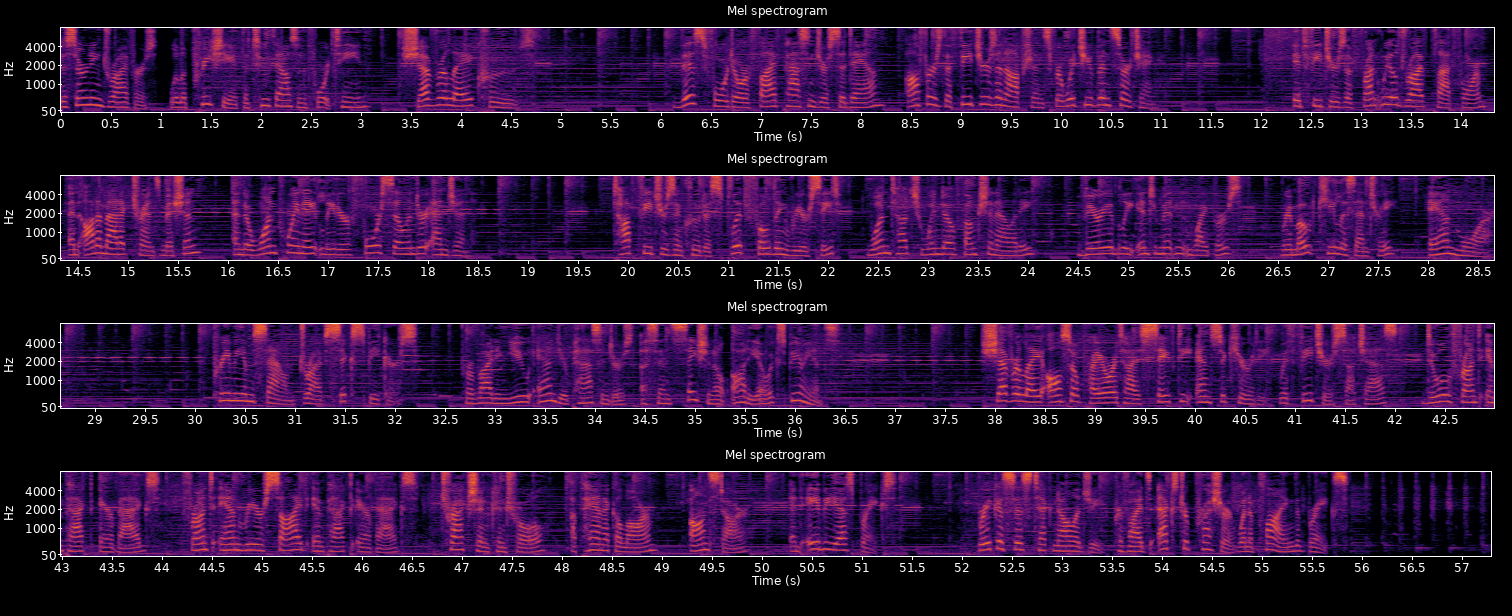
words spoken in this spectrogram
discerning drivers will appreciate the 2014 Chevrolet Cruze. This four-door, five-passenger sedan offers the features and options for which you've been searching. It features a front-wheel drive platform, an automatic transmission, and a 1.8-liter four-cylinder engine. Top features include a split folding rear seat, one-touch window functionality, variably intermittent wipers, remote keyless entry, and more. Premium sound drives six speakers, providing you and your passengers a sensational audio experience. Chevrolet also prioritized safety and security with features such as dual front impact airbags, front and rear side impact airbags, traction control, a panic alarm, OnStar, and ABS brakes. Brake Assist technology provides extra pressure when applying the brakes.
